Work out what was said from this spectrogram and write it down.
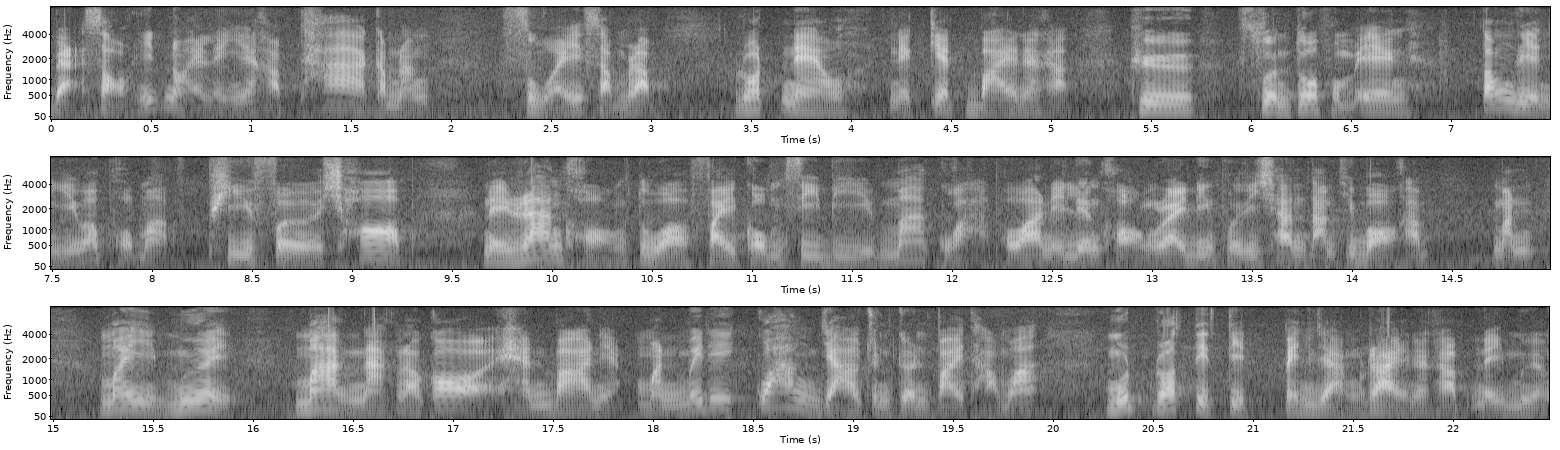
แบะศอกนิดหน่อยอะไรเงี้ยครับท่ากำลังสวยสำหรับรถแนว naked bike นะครับ คือส่วนตัวผมเอง ต้องเรียนอย่างนี้ว่าผมอะ prefer ชอบในร่างของตัวไฟกลม CB มากกว่า เพราะว่าในเรื่องของ riding position ตามที่บอกครับ มันไม่เมื่อยมากนัก แล้วก็แฮนด์บาร์เนี่ยมันไม่ได้กว้างยาวจนเกินไปถามว่ามุดรถติดๆเป็นอย่างไรนะครับในเมือง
